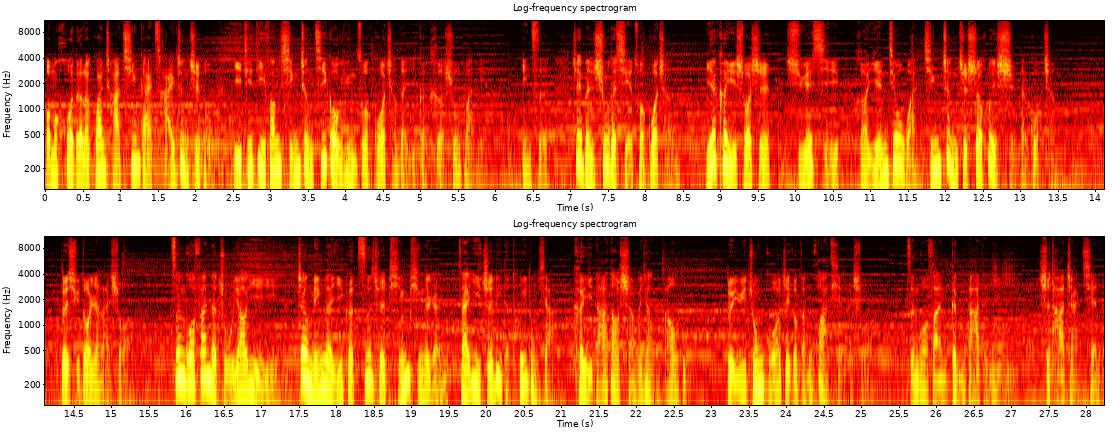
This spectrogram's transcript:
我们获得了观察清代财政制度以及地方行政机构运作过程的一个特殊锻炼。因此，这本书的写作过程，也可以说是学习和研究晚清政治社会史的过程。对许多人来说，曾国藩的主要意义，证明了一个资质平平的人在意志力的推动下可以达到什么样的高度。对于中国这个文化体来说，曾国藩更大的意义是他展现的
